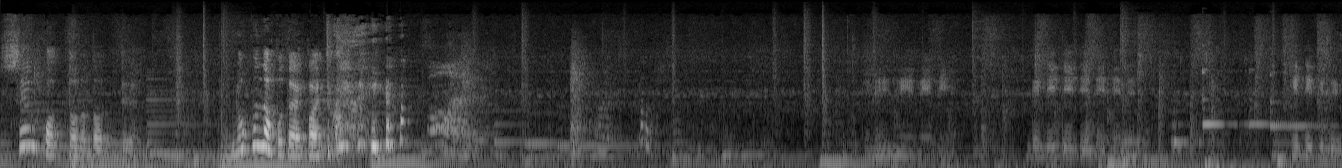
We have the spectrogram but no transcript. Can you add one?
せんかったらだってろくな答え返ってこないそうなんだよ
